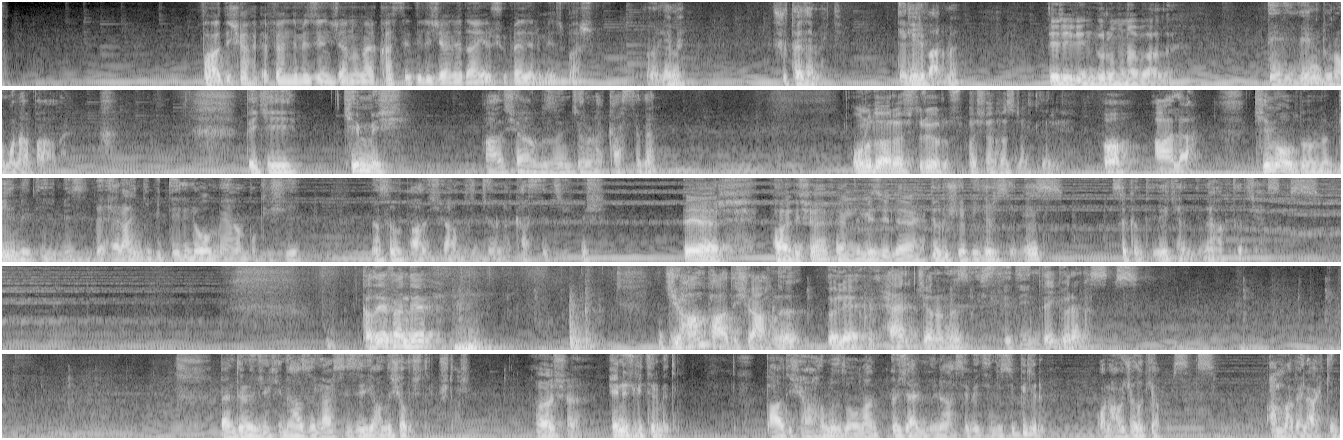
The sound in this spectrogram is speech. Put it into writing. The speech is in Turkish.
Padişah Efendimizin canına kastedileceğine dair şüphelerimiz var. Öyle mi? Şüphe demek. Delil var mı? Delilin durumuna bağlı. Delilin durumuna bağlı. Peki kimmiş padişahımızın canına kasteden? Onu da araştırıyoruz Paşa Hazretleri. Oh hala. Kim olduğunu bilmediğimiz ve herhangi bir delil olmayan bu kişi nasıl padişahımızın canına kastedecekmiş? Eğer Padişah Efendimiz ile Görüşebilirseniz sıkıntıyı kendine aktaracaksınız. Kadı Efendi, Cihan Padişahını öyle her canınız istediğinde göremezsiniz. Benden önceki nazırlar sizi yanlış alıştırmışlar. haşa Henüz bitirmedim. Padişahımızla olan özel münasebetinizi bilirim. Ona hocalık yapmışsınız. Ama ve lakin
